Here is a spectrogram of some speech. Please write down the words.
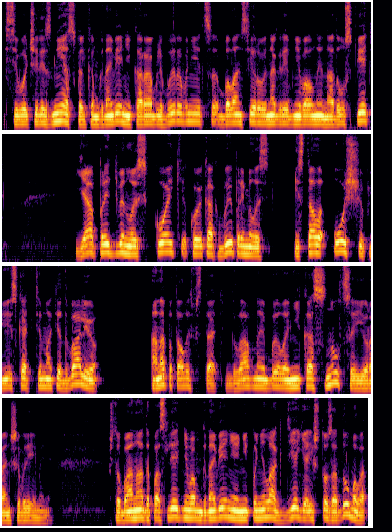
Всего через несколько мгновений корабль выровняется, балансируя на гребне волны. Надо успеть. Я придвинулась к койке, кое-как выпрямилась и стала ощупью искать в темноте Двалью. Она пыталась встать. Главное было не коснуться ее раньше времени — чтобы она до последнего мгновения не поняла, где я и что задумала,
